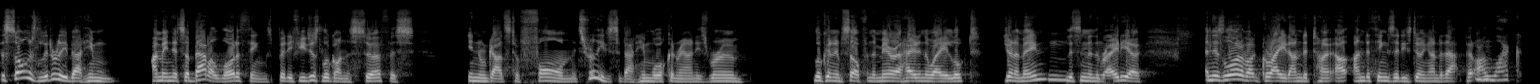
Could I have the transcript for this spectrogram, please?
the song is literally about him. I mean, it's about a lot of things, but if you just look on the surface in regards to form, it's really just about him walking around his room, looking at himself in the mirror, hating the way he looked. Do you know what I mean? Mm. Listening to the radio. And there's a lot of like, great undertone, uh, under things that he's doing under that. But mm-hmm. I like,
